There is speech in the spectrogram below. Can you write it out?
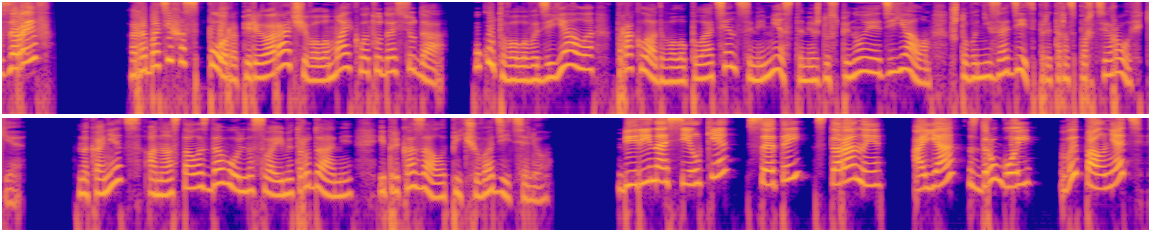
взрыв?» Работиха споро переворачивала Майкла туда-сюда, укутывала в одеяло, прокладывала полотенцами место между спиной и одеялом, чтобы не задеть при транспортировке. Наконец, она осталась довольна своими трудами и приказала Питчу водителю. Бери носилки с этой стороны, а я с другой. Выполнять?»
